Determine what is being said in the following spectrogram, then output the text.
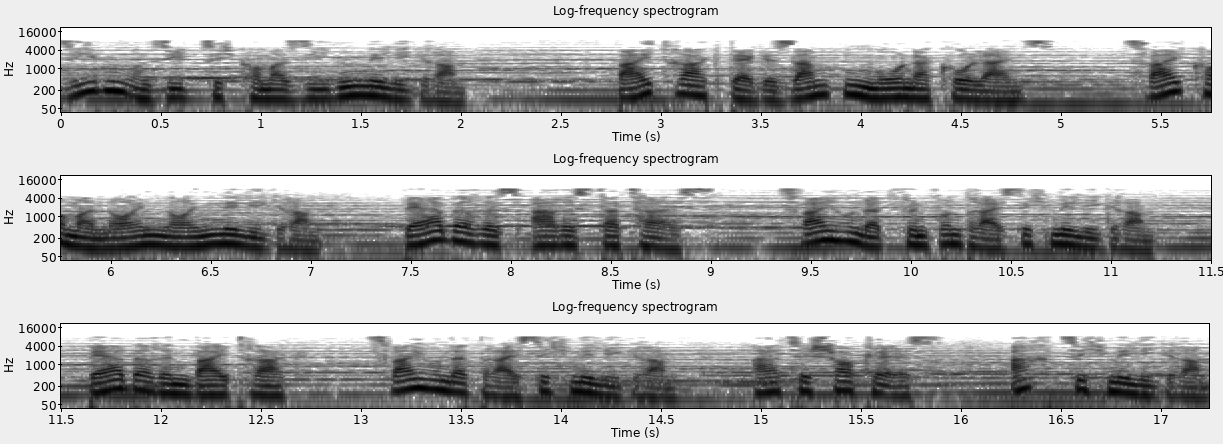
77,7 mg. Beitrag der gesamten Monaco-Lines 2,99 mg. Berberis aristatalis 235 mg. Berberin Beitrag 230 mg. Artischocke ist 80 mg.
